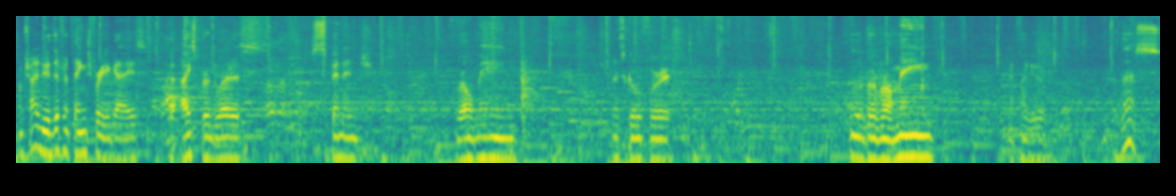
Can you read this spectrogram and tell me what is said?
I'm trying to do different things for you guys. Got iceberg lettuce, spinach, romaine. Let's go for it. A little bit of romaine. Definitely do this.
